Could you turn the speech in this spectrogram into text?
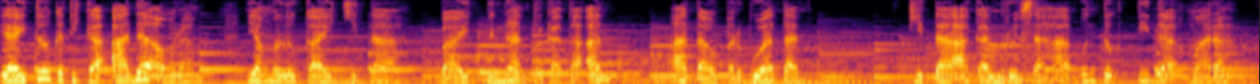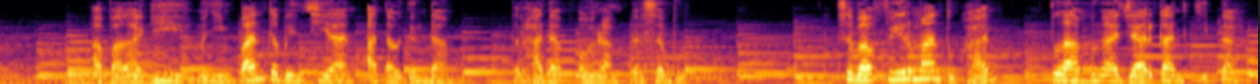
yaitu ketika ada orang yang melukai kita, baik dengan perkataan atau perbuatan, kita akan berusaha untuk tidak marah, apalagi menyimpan kebencian atau dendam terhadap orang tersebut. Sebab firman Tuhan telah mengajarkan kita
